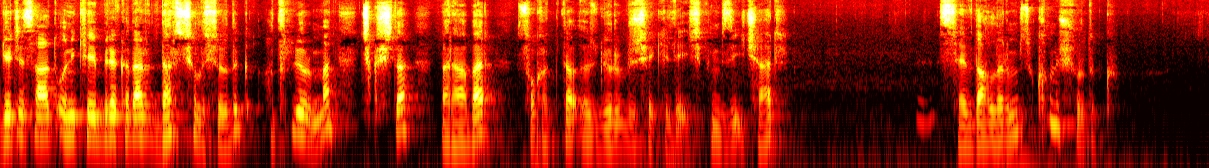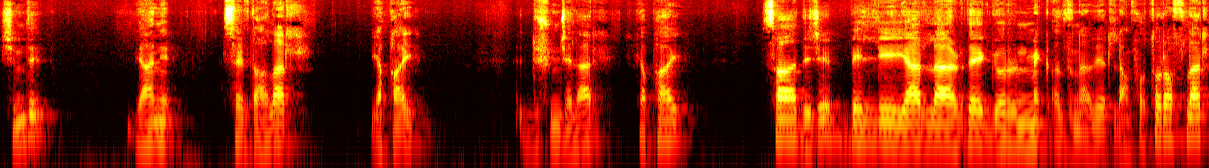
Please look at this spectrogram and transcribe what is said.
Gece saat 12'ye 1'e kadar ders çalışırdık. Hatırlıyorum ben çıkışta beraber sokakta özgür bir şekilde içkimizi içer, sevdalarımızı konuşurduk. Şimdi yani sevdalar yapay, düşünceler yapay, sadece belli yerlerde görünmek adına verilen fotoğraflar.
